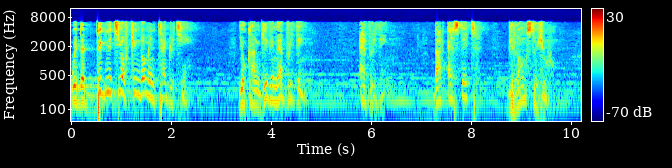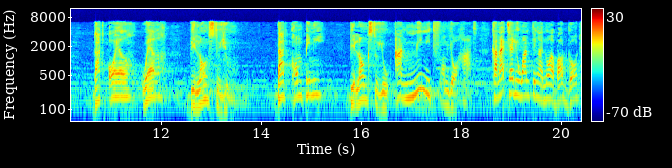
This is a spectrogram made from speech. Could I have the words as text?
With the dignity of kingdom integrity, you can give him everything. Everything. That estate belongs to you. That oil well belongs to you. That company belongs to you. And mean it from your heart can I tell you one thing I know about God?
